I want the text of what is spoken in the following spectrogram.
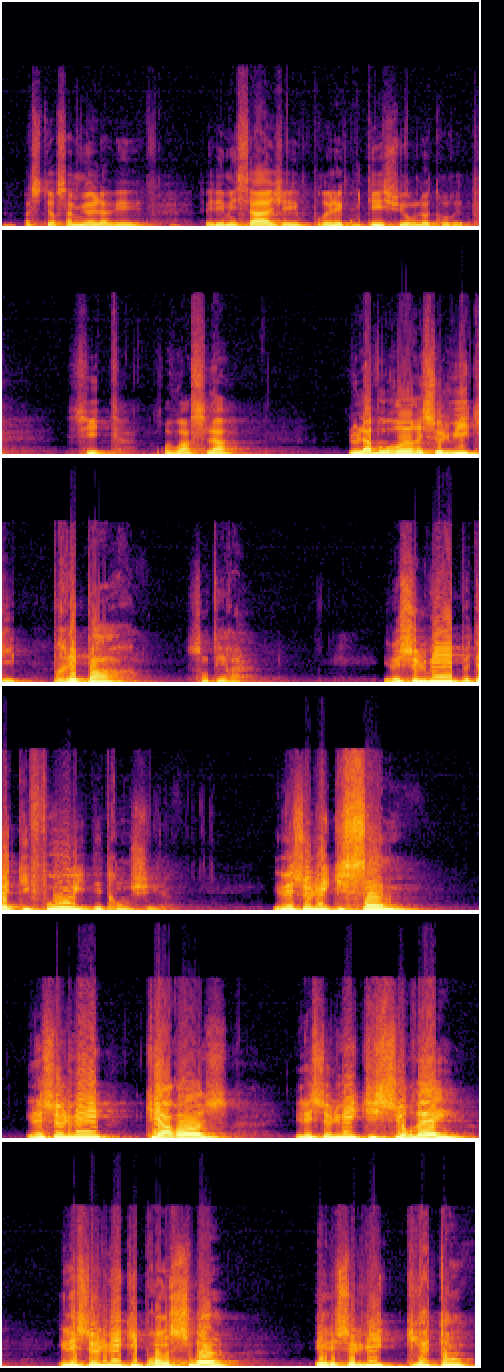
le pasteur Samuel avait fait des messages et vous pourrez l'écouter sur notre site, revoir cela. Le laboureur est celui qui prépare son terrain. Il est celui peut-être qui fouille des tranchées. Il est celui qui sème. Il est celui qui arrose. Il est celui qui surveille. Il est celui qui prend soin. Et il est celui qui attend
